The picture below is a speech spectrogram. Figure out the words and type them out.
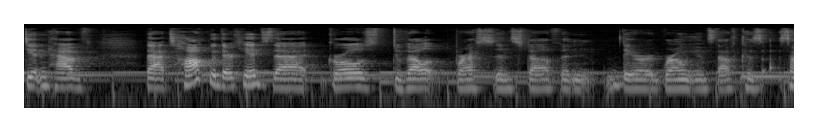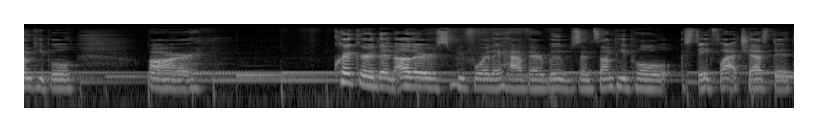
didn't have that talk with their kids that girls develop breasts and stuff and they're growing and stuff because some people are quicker than others before they have their boobs and some people stay flat chested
